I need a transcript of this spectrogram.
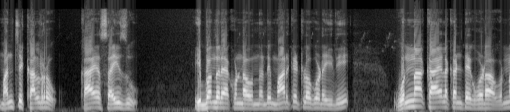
మంచి కలరు కాయ సైజు ఇబ్బంది లేకుండా ఉందండి. మార్కెట్లో కూడా ఇది ఉన్న కాయల కంటే కూడా ఉన్న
